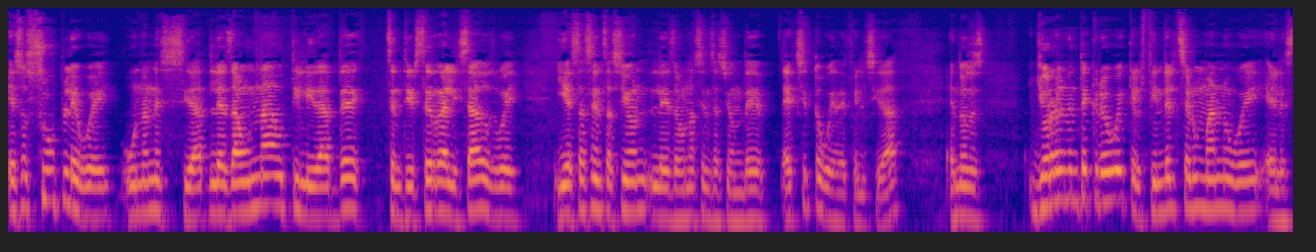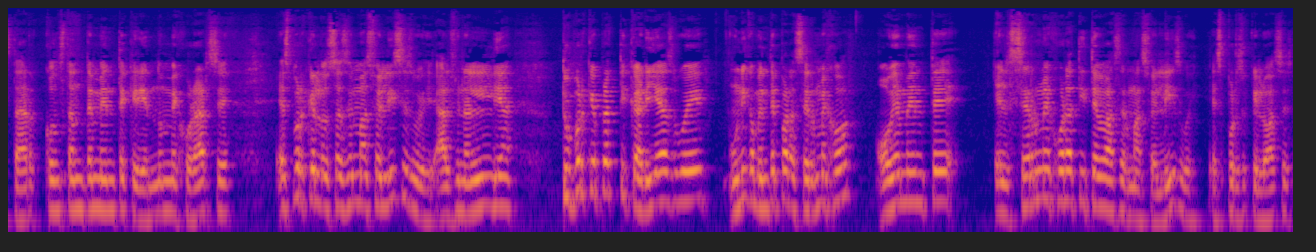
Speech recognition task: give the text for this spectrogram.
Eso suple, güey, una necesidad, les da una utilidad de sentirse realizados, güey. Y esa sensación les da una sensación de éxito, güey, de felicidad. Entonces, yo realmente creo, güey, que el fin del ser humano, güey, el estar constantemente queriendo mejorarse, es porque los hace más felices, güey. Al final del día, ¿tú por qué practicarías, güey, únicamente para ser mejor? Obviamente, el ser mejor a ti te va a hacer más feliz, güey. Es por eso que lo haces.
